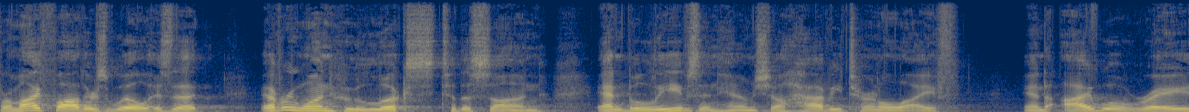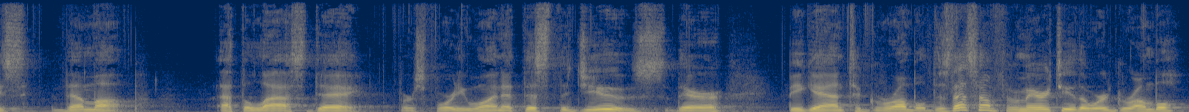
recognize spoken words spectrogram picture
for my Father's will is that everyone who looks to the Son and believes in him shall have eternal life, and I will raise them up at the last day. Verse 41. At this, the Jews there began to grumble. Does that sound familiar to you, the word grumble?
